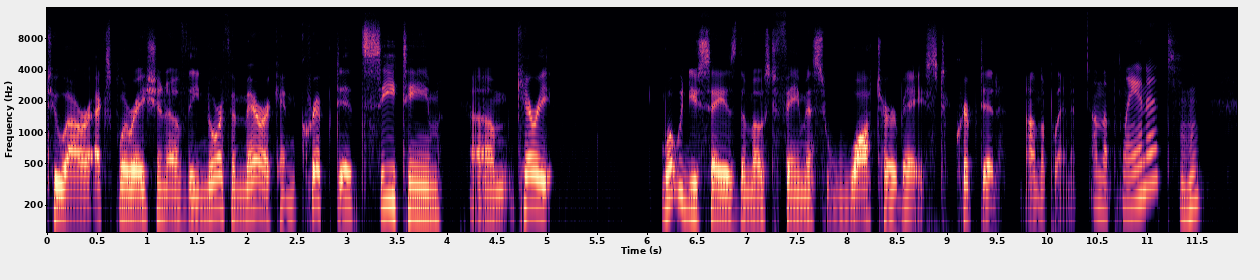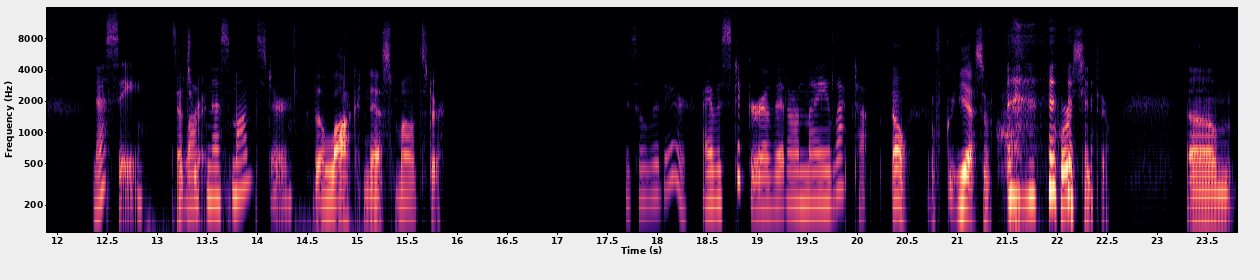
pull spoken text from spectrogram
to our exploration of the North American cryptid C team. Um, Carrie, what would you say is the most famous water-based cryptid on the planet? On the planet? Mhm. Nessie. That's Loch right. Ness Monster. The Loch Ness monster. It's over there. I have a sticker of it on my laptop. Oh, of yes, of course, of course you do. Um,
